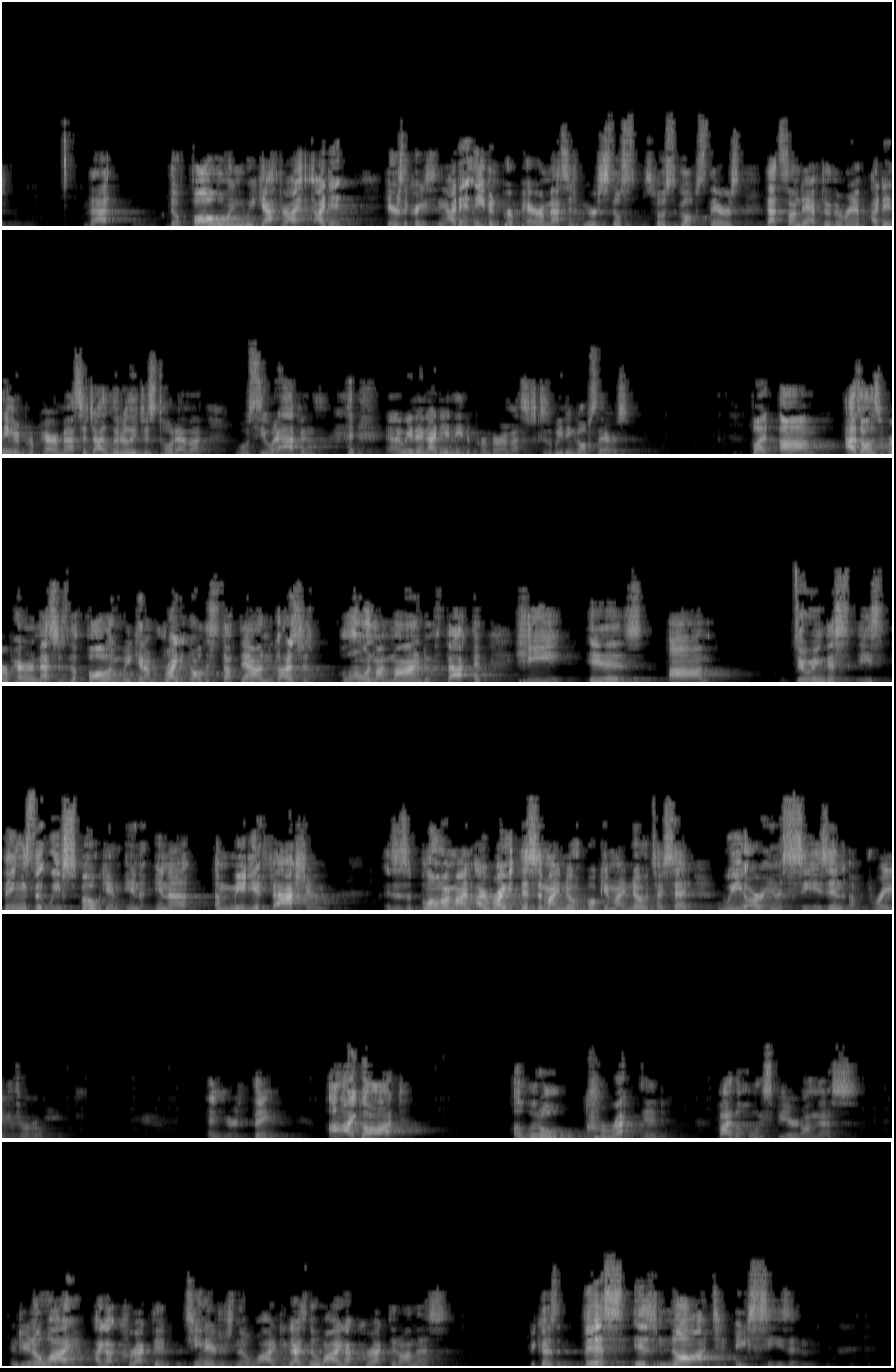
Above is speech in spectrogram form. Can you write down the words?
that the following week after, I, I didn't, here's the crazy thing. I didn't even prepare a message. We were still supposed to go upstairs that Sunday after the ramp. I didn't even prepare a message. I literally just told Emma, we'll see what happens. and we didn't, I didn't need to prepare a message because we didn't go upstairs. But, um, as I was preparing a message the following week and I'm writing all this stuff down and God is just blowing my mind with the fact that He is, um, doing this, these things that we've spoken in, in a immediate fashion this is blowing my mind. I write this in my notebook in my notes. I said, we are in a season of breakthrough. And here's the thing. I got a little corrected by the Holy Spirit on this. And do you know why I got corrected? The teenagers know why. Do you guys know why I got corrected on this? Because this is not a season.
